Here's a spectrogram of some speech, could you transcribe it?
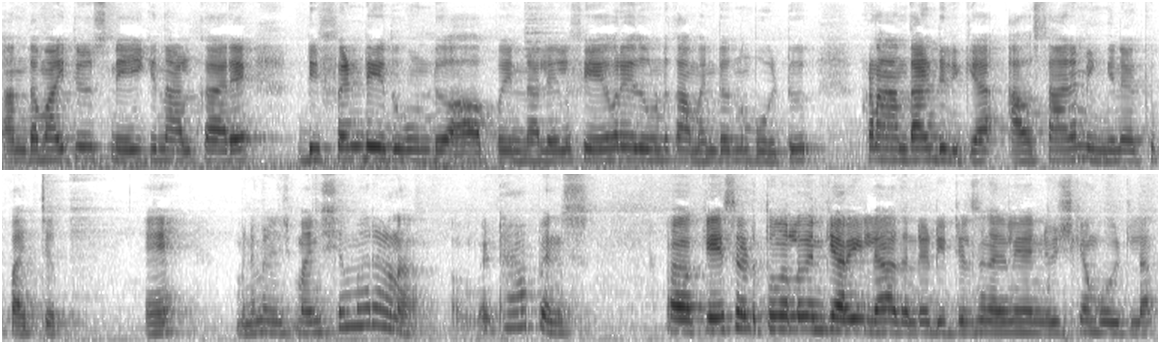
അന്ധമായിട്ട് സ്നേഹിക്കുന്ന ആൾക്കാരെ ഡിഫെൻഡ് ചെയ്തുകൊണ്ട് പിന്നെ അല്ലെങ്കിൽ ഫേവർ ചെയ്തുകൊണ്ട് കമന്റ് ഒന്നും പോയിട്ട് കാണാണ്ടാണ്ടിരിക്കുക അവസാനം ഇങ്ങനെയൊക്കെ പറ്റും. ഏ? പിന്നെ മനുഷ്യന്മാരാണ്. ഇറ്റ് ഹാപ്പൻസ് കേസ് എടുത്തു എന്നുള്ളത് എനിക്കറിയില്ല. അതിന്റെ ഡീറ്റെയിൽസും കാര്യങ്ങളും അന്വേഷിക്കാൻ പോയിട്ടില്ല.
